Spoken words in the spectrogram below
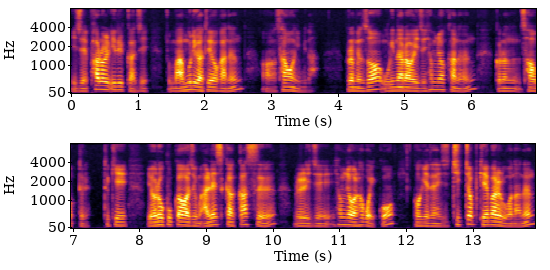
이제 8월 1일까지 좀 마무리가 되어가는 어, 상황입니다. 그러면서 우리나라와 이제 협력하는 그런 사업들, 특히 여러 국가와 지금 알래스카 가스를 이제 협력을 하고 있고 거기에 대한 이제 직접 개발을 원하는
